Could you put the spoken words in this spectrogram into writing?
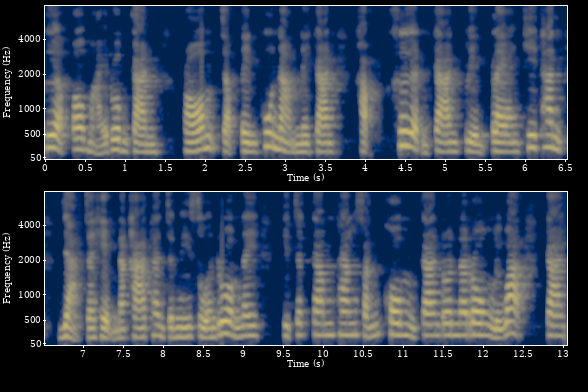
เพื่อเป้าหมายร่วมกัน พร้อมจะเป็นผู้นำในการขับเคลื่อนการเปลี่ยนแปลงที่ท่านอยากจะเห็นนะคะ ท่านจะมีส่วนร่วมในกิจกรรมทางสังคม การรณรงค์ หรือว่าการ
